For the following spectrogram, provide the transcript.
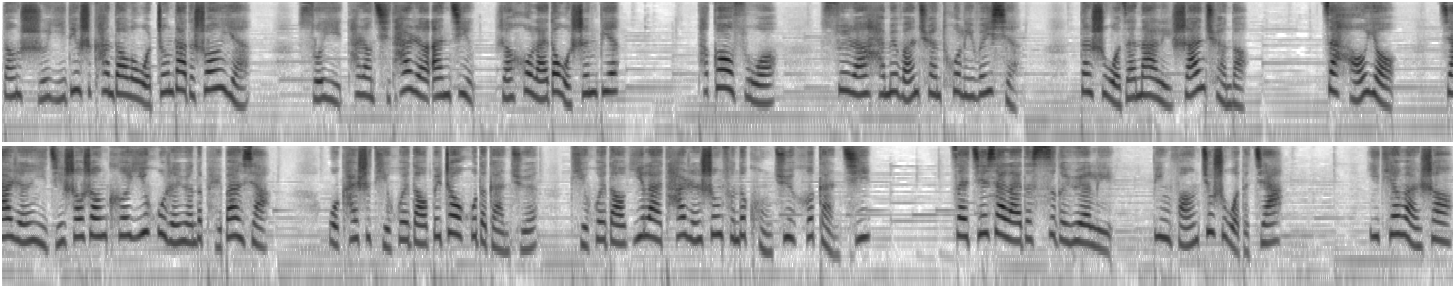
当时一定是看到了我睁大的双眼，所以他让其他人安静，然后来到我身边。他告诉我。虽然还没完全脱离危险，但是我在那里是安全的。在好友、家人以及烧伤科医护人员的陪伴下，我开始体会到被照护的感觉，体会到依赖他人生存的恐惧和感激。在接下来的四个月里，病房就是我的家。一天晚上，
